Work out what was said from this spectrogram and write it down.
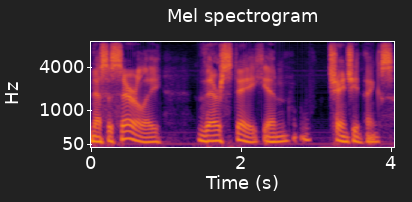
necessarily their stake in changing things.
